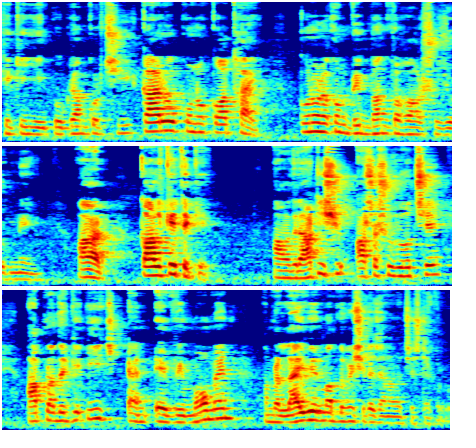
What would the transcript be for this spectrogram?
থেকেই এই প্রোগ্রাম করছি। কারও কোনো কথায় কোনো রকম বিভ্রান্ত হওয়ার সুযোগ নেই। আর কালকে থেকে আমাদের আর্টিস্ট আসা শুরু হচ্ছে। আপনাদেরকে ইচ অ্যান্ড এভরি মোমেন্ট আমরা লাইভের মাধ্যমে সেটা জানানোর চেষ্টা করব।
